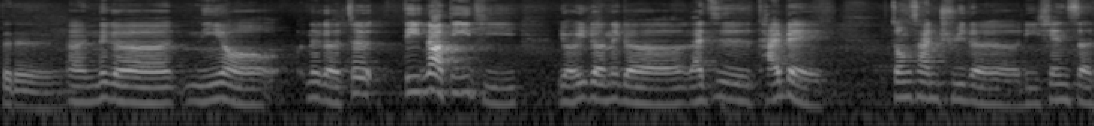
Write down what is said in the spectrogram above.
对对对对，嗯、那个你有那个这第一那第一题有一个那个来自台北中山区的李先生，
